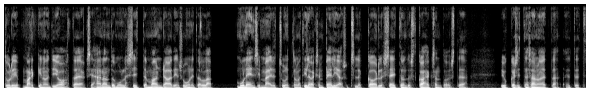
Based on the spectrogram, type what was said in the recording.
tuli markkinointijohtajaksi ja hän antoi mulle sitten mandaatin suunnitella mun ensimmäiset suunnitelmat Ilveksen peliasut sille kaudelle 17-18 ja Jukka sitten sanoi, että, että, että,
